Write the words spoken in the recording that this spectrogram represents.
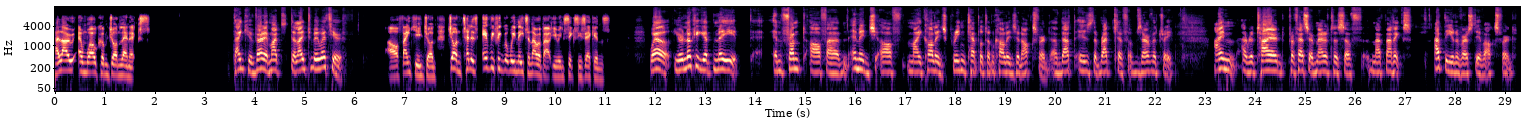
Hello and welcome, John Lennox. Thank you very much. Delight to be with you. Oh, thank you, John. John, tell us everything that we need to know about you in 60 seconds. Well, you're looking at me in front of an image of my college, Green Templeton College in Oxford, and that is the Radcliffe Observatory. I'm a retired professor emeritus of mathematics at the University of Oxford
